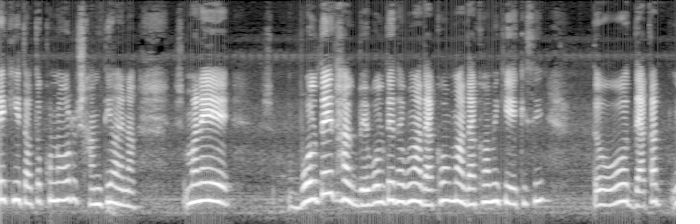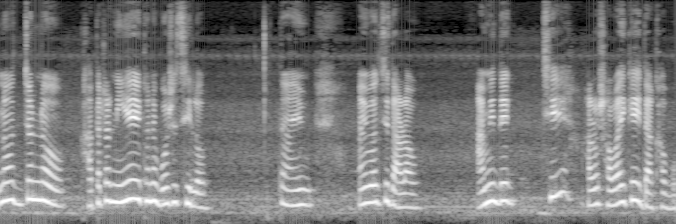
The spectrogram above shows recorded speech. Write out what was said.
দেখি ততক্ষণ ওর শান্তি হয় না। মানে বলতেই থাকবে বলতেই থাকবে, মা দেখো মা দেখো আমি কি এঁকেছি তো ও দেখানোর জন্য খাতাটা নিয়ে এখানে বসেছিল। তাই আমি বলছি, দাঁড়াও, আমি দেখছি আরও সবাইকেই দেখাবো।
